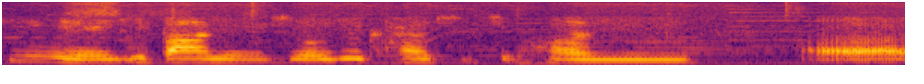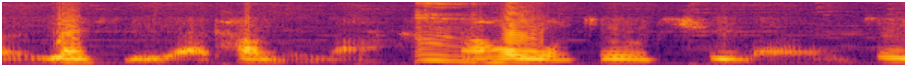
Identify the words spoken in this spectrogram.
七年、一八年的时候就开始喜欢。呃，认识啊他们嘛，然后我就去了，就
